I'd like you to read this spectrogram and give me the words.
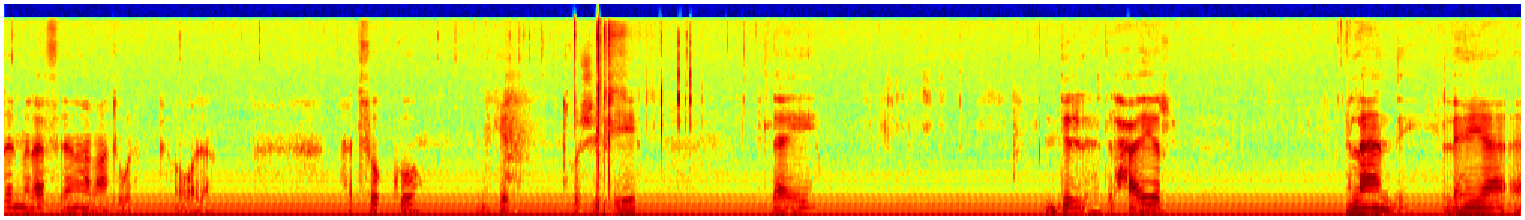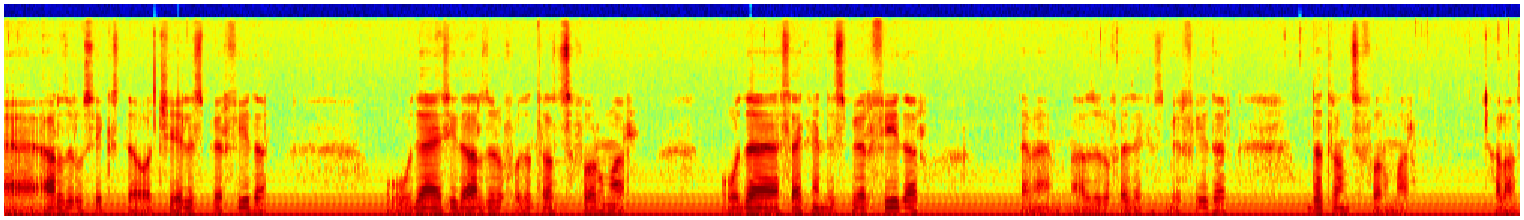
ده الملف اللي أنا هبعتهولك هو ده. هتفكه كده تخش فيه تلاقي إيه دي الحاير اللي عندي اللي هي R 06 ده HL spare feeder وده يا سيدي R 04 ده transformer وده second spare feeder تمام R 05 second spare feeder وده transformer خلاص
